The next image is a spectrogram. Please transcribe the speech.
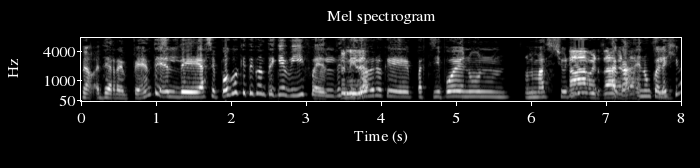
no, de repente, el de hace poco que te conté que vi fue el de ¿Johnny este cabro que participó en un, un mass shooting Ah, verdad, acá verdad, en un sí. colegio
